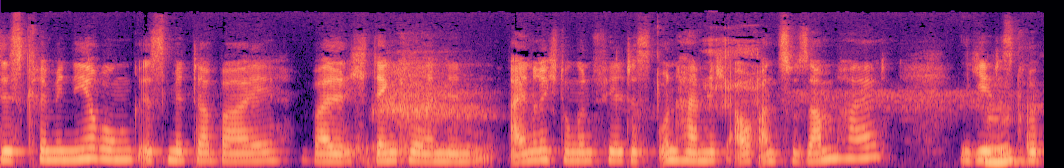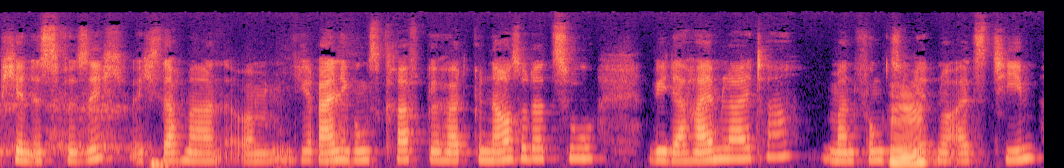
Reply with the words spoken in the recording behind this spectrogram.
Diskriminierung ist mit dabei, weil ich denke, in den Einrichtungen fehlt es unheimlich auch an Zusammenhalt. Jedes mhm. Grüppchen ist für sich. Ich sag mal, ähm, die Reinigungskraft gehört genauso dazu wie der Heimleiter. Man funktioniert mhm. nur als Team.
